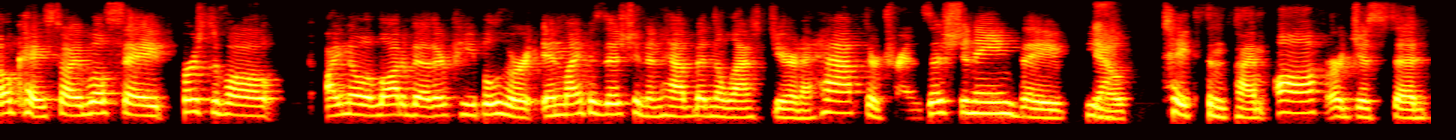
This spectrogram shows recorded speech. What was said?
Okay, so I will say, first of all, I know a lot of other people who are in my position and have been the last year and a half. They're transitioning. They, you yeah. know, take some time off or just said,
